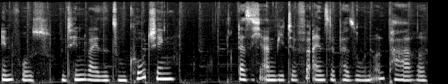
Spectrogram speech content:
Infos und Hinweise zum Coaching, das ich anbiete für Einzelpersonen und Paare.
